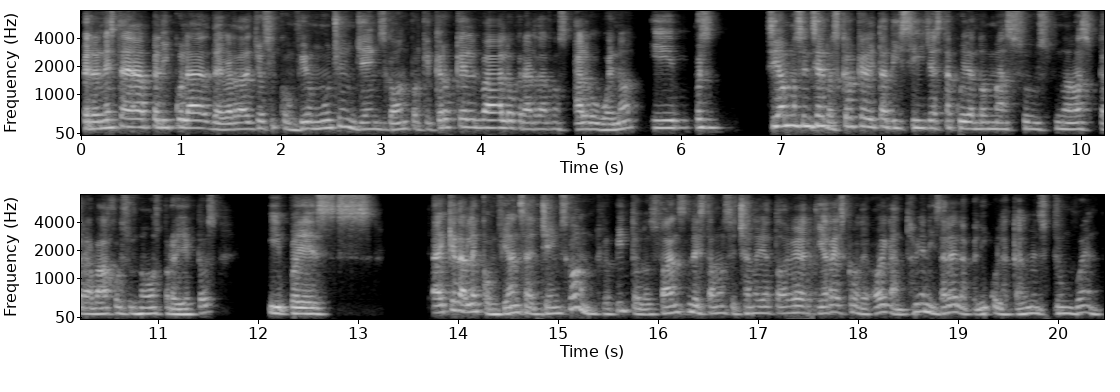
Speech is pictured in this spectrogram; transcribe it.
Pero en esta película, de verdad, yo sí confío mucho en James Gunn porque creo que él va a lograr darnos algo bueno. Y pues, si vamos sinceros, creo que ahorita DC ya está cuidando más sus nuevos trabajos, sus nuevos proyectos. Y pues, hay que darle confianza a James Gunn. Repito, los fans le estamos echando ya todavía a tierra. Es como de, oigan, todavía ni sale la película, cálmense un buen.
